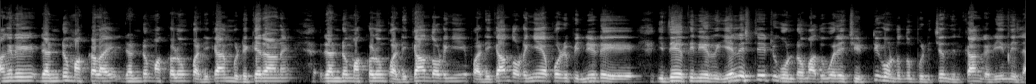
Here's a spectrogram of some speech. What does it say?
അങ്ങനെ രണ്ട് മക്കളായി. രണ്ട് മക്കളും പഠിക്കാൻ മിടുക്കരാണ്. രണ്ട് മക്കളും പഠിക്കാൻ തുടങ്ങി. പഠിക്കാൻ തുടങ്ങിയപ്പോൾ പിന്നീട് ഇദ്ദേഹത്തിന് റിയൽ എസ്റ്റേറ്റ് കൊണ്ടും അതുപോലെ ചിട്ടി കൊണ്ടൊന്നും പിടിച്ച് നിൽക്കാൻ കഴിയുന്നില്ല.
